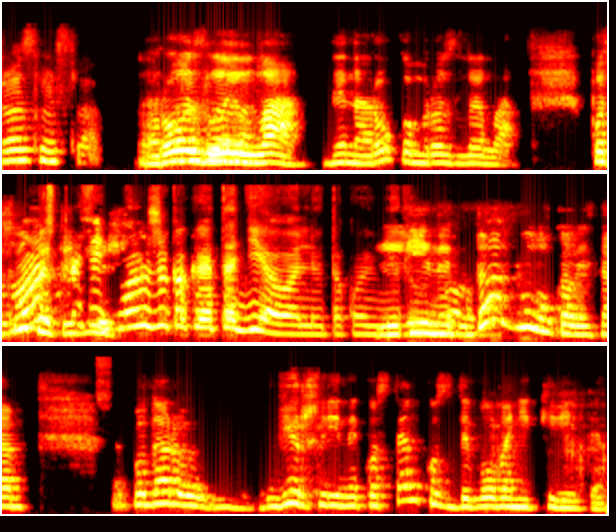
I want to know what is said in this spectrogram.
рознесла. Розлила. Ненароком розлила. Можешь Послухайте спросить, вірш мы уже как это делали, такой видео Ліни. было. Так, було колись, да. Подару... Вірш Ліни Костенко «Здивовані квіти».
